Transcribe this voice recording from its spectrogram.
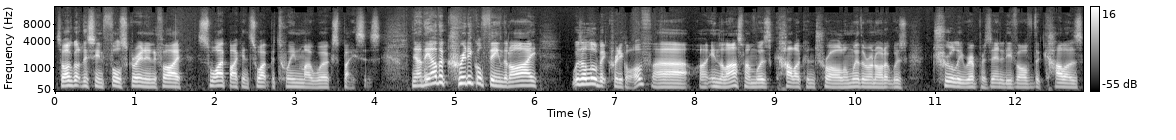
So I've got this in full screen and if I swipe, I can swipe between my workspaces. Now the other critical thing that I was a little bit critical of uh, in the last one was color control and whether or not it was truly representative of the colors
